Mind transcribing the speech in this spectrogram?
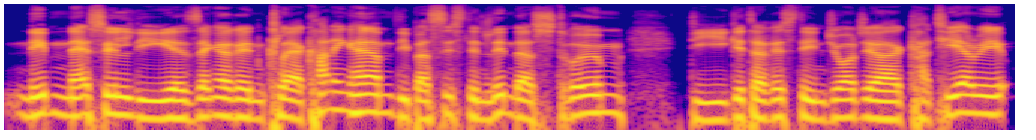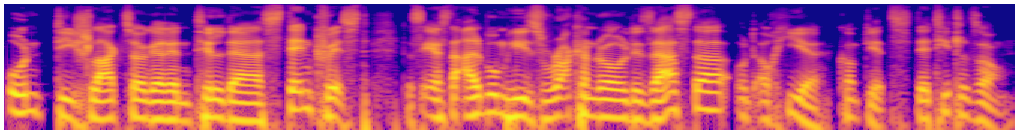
neben Nessil die Sängerin Claire Cunningham, die Bassistin Linda Ström, die Gitarristin Georgia Cartieri und die Schlagzeugerin Tilda Stenquist. Das erste Album hieß Rock'n'Roll Disaster und auch hier kommt jetzt der Titelsong.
